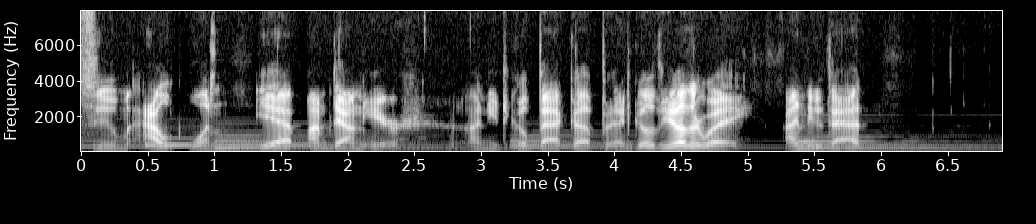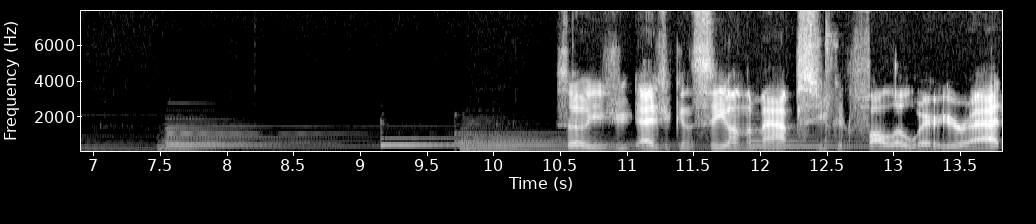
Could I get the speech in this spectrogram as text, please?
zoom out one. Yeah, I'm down here. I need to go back up and go the other way. I knew that. So you, as you can see on the maps, you can follow where you're at.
